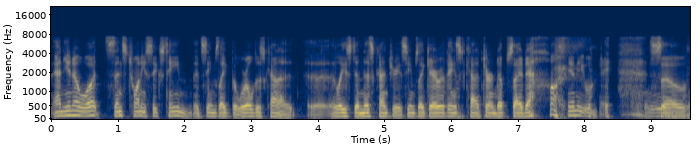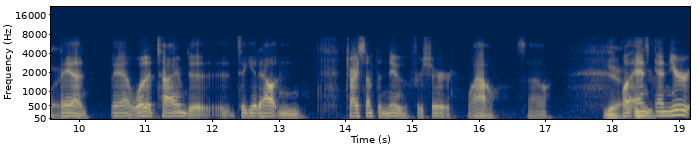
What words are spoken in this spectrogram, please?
and you know what? Since 2016, it seems like the world is kind of, uh, at least in this country, it seems like everything's kind of turned upside down anyway. Oh, so boy. man, man, what a time to to get out and try something new for sure. Wow. So Yeah. Well, and and you're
